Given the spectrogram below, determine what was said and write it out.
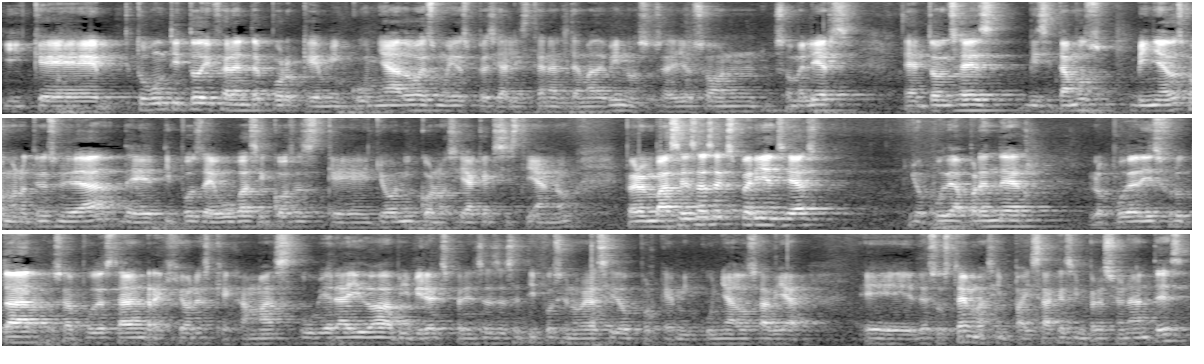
y que tuvo un tito diferente porque mi cuñado es muy especialista en el tema de vinos, o sea, ellos son sommeliers. Entonces visitamos viñedos, como no tienes una idea, de tipos de uvas y cosas que yo ni conocía que existían, ¿no? Pero en base a esas experiencias yo pude aprender, lo pude disfrutar, o sea, pude estar en regiones que jamás hubiera ido a vivir experiencias de ese tipo si no hubiera sido porque mi cuñado sabía eh, de esos temas y paisajes impresionantes.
